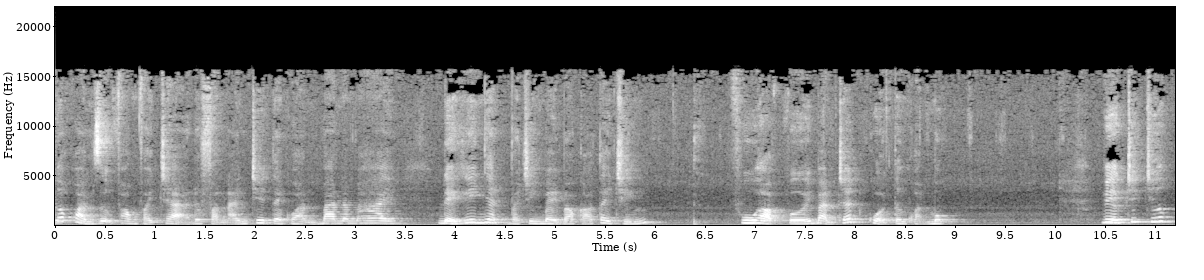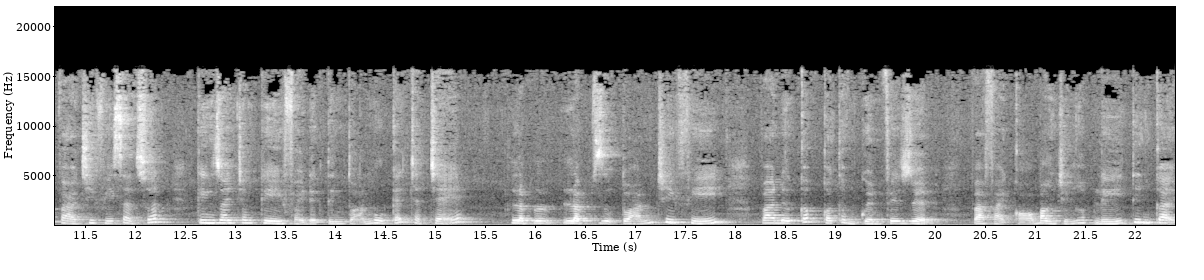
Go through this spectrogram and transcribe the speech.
các khoản dự phòng phải trả được phản ánh trên tài khoản 352 để ghi nhận và trình bày báo cáo tài chính phù hợp với bản chất của từng khoản mục. Việc trích trước và chi phí sản xuất, kinh doanh trong kỳ phải được tính toán một cách chặt chẽ, lập lập dự toán chi phí và được cấp có thẩm quyền phê duyệt và phải có bằng chứng hợp lý, tin cậy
